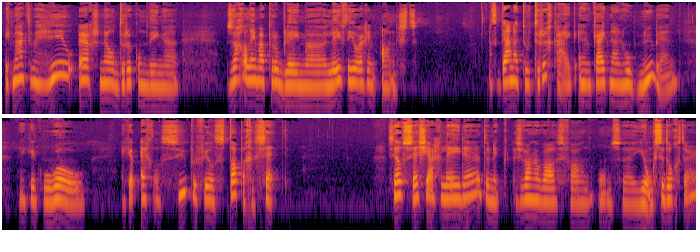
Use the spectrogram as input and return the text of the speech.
ik maakte me heel erg snel druk om dingen. Zag alleen maar problemen. Leefde heel erg in angst. Als ik daar naartoe terugkijk en kijk naar hoe ik nu ben, denk ik: wow, ik heb echt al superveel stappen gezet. Zelfs zes jaar geleden, toen ik zwanger was van onze jongste dochter,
